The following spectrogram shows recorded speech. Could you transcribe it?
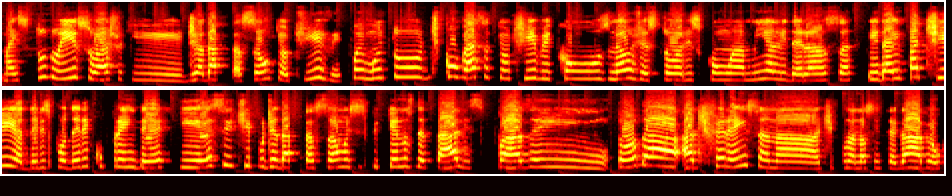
Mas tudo isso, eu acho que de adaptação que eu tive, foi muito de conversa que eu tive com os meus gestores, com a minha liderança e da empatia deles poderem compreender que esse tipo de adaptação, esses pequenos detalhes fazem toda a diferença na, tipo, na nossa entregável,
